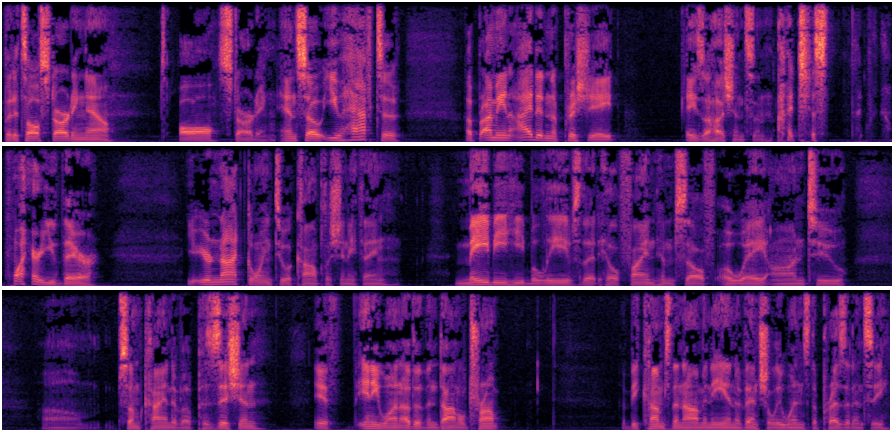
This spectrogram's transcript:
But it's all starting now. It's all starting. And so you have to I mean, I didn't appreciate Asa Hutchinson. I just, why are you there? You're not going to accomplish anything. maybe he believes that he'll find himself a away onto um, some kind of a position if anyone other than Donald Trump becomes the nominee and eventually wins the presidency.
